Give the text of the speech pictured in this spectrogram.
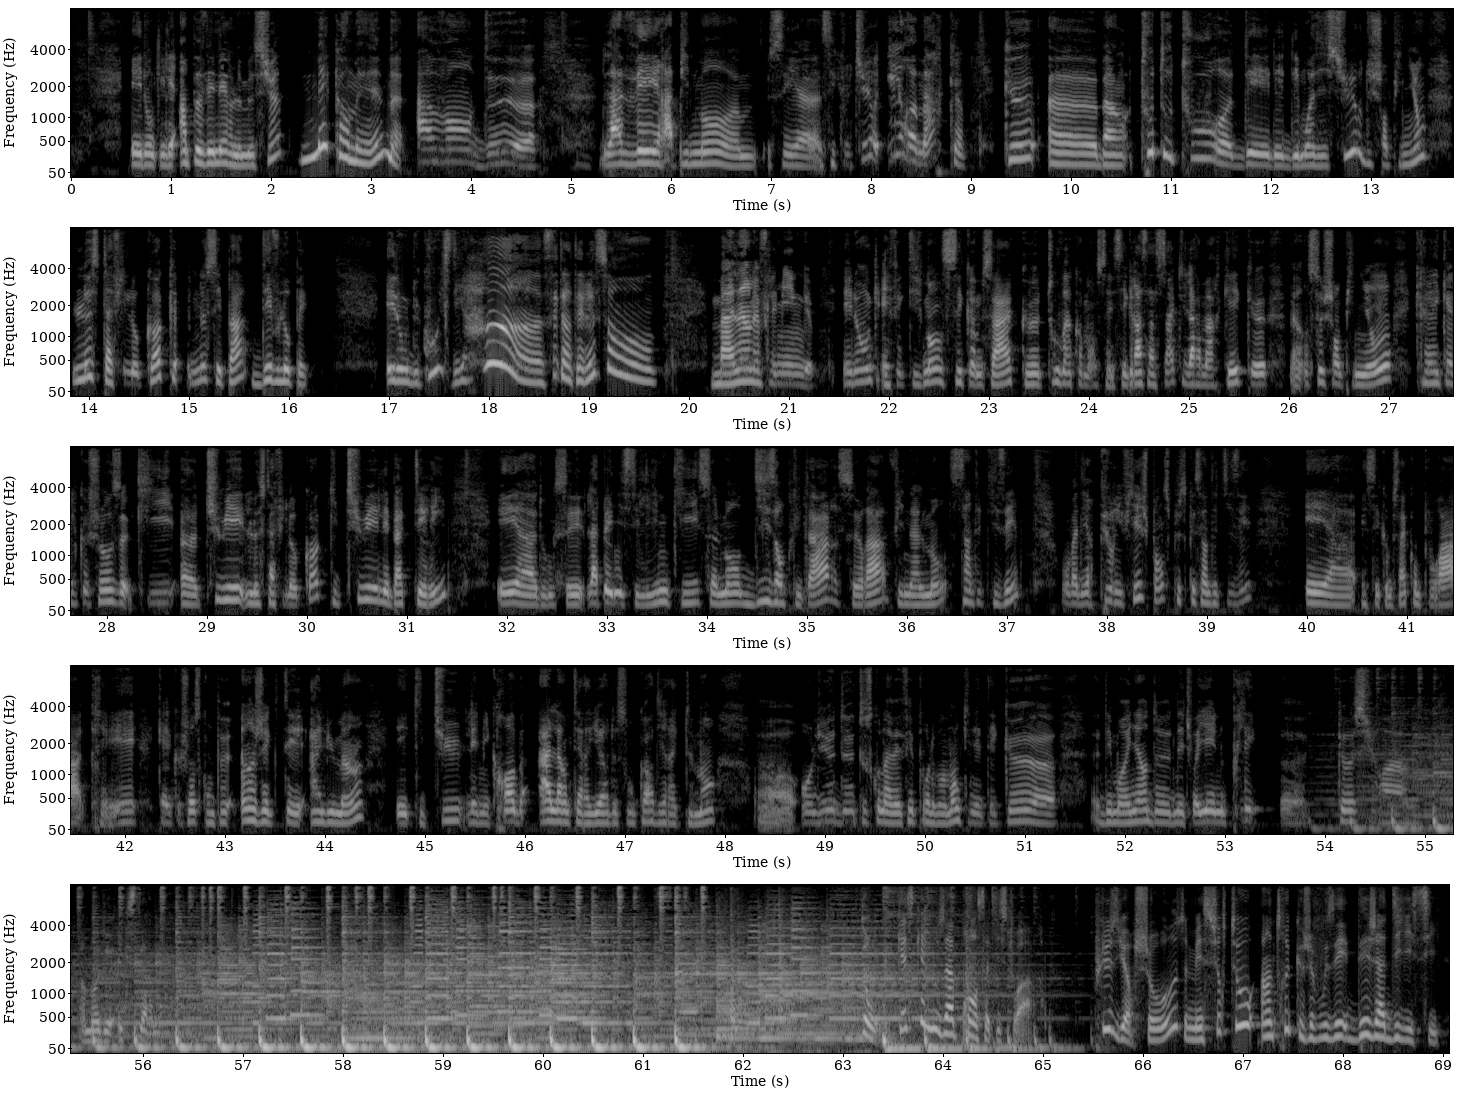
Et donc, il est un peu vénère, le monsieur, mais quand même, avant de euh, laver rapidement euh, ces, euh, ces cultures, il remarque que euh, ben, tout autour des, moisissures du champignon, le staphylocoque ne s'est pas développé. Et donc, du coup, il se dit Ah, c'est intéressant Malin le Fleming. Et donc, effectivement, c'est comme ça que tout va commencer. C'est grâce à ça qu'il a remarqué que ben, ce champignon créait quelque chose qui euh, tuait le staphylocoque, qui tuait les bactéries. Et euh, donc, c'est la pénicilline qui, seulement dix ans plus tard, sera finalement synthétisée. On va dire purifiée, je pense, plus que synthétisée. Et, euh, et c'est comme ça qu'on pourra créer quelque chose qu'on peut injecter à l'humain et qui tue les microbes à l'intérieur de son corps directement, euh, au lieu de tout ce qu'on avait fait pour le moment qui n'était que des moyens de nettoyer une plaie, que sur un mode externe. Qu'est-ce qu'elle nous apprend cette histoire? Plusieurs choses, mais surtout un truc que je vous ai déjà dit ici.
